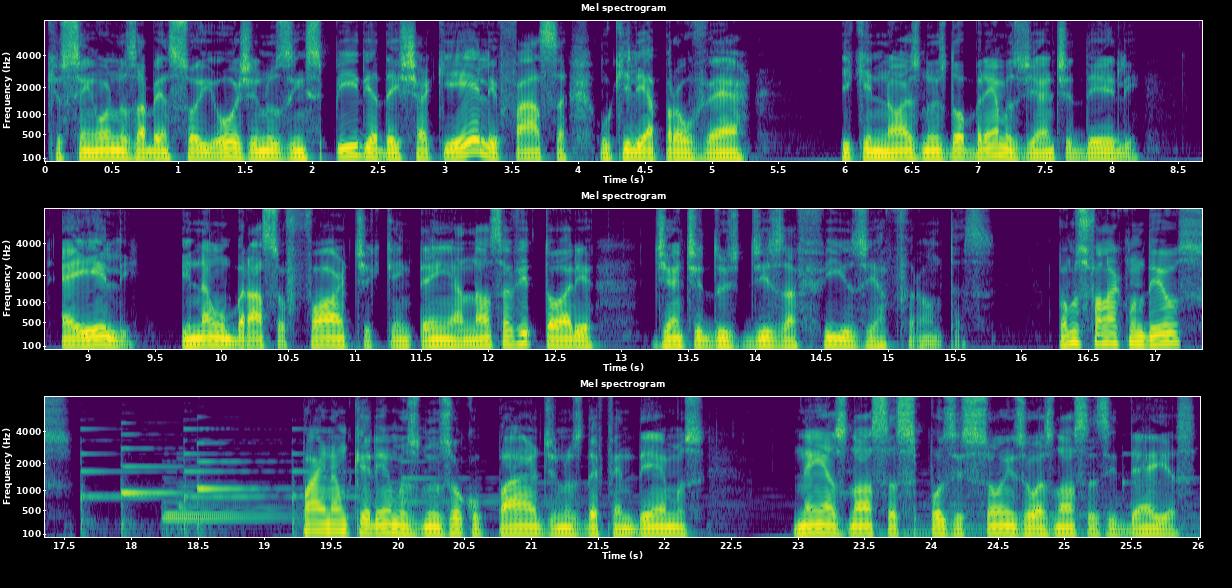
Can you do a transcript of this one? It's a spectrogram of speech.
Que o Senhor nos abençoe hoje e nos inspire a deixar que Ele faça o que lhe aprouver e que nós nos dobremos diante dele. É Ele e não o braço forte quem tem a nossa vitória diante dos desafios e afrontas. Vamos falar com Deus? Pai, não queremos nos ocupar de nos defendermos, nem as nossas posições ou as nossas ideias.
